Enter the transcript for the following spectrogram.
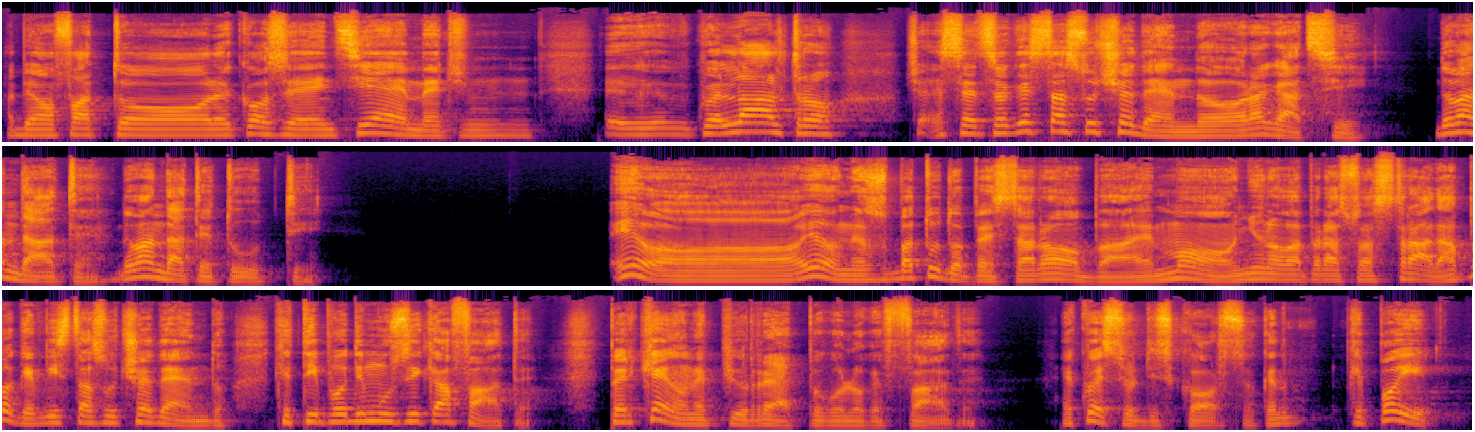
abbiamo fatto le cose insieme. Eh, quell'altro, cioè, nel senso, che sta succedendo, ragazzi? Dove andate? Dove andate tutti? Io, io mi sono sbattuto per sta roba e mo ognuno va per la sua strada. Ma poi che vi sta succedendo? Che tipo di musica fate? Perché non è più rap quello che fate? E questo è il discorso. Che, che poi,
